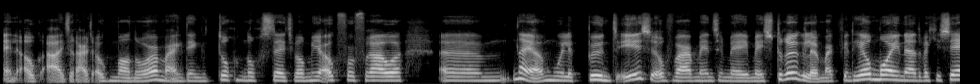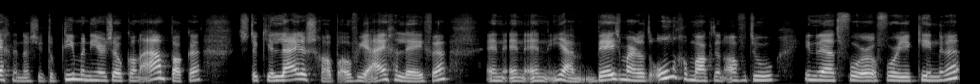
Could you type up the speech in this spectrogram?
en ook uiteraard ook mannen hoor, maar ik denk toch nog steeds wel meer ook voor vrouwen, um, nou ja, een moeilijk punt is of waar mensen mee, mee struggelen. Maar ik vind het heel mooi inderdaad wat je zegt en als je het op die manier zo kan aanpakken, een stukje leiderschap over je eigen leven en, en, en ja, wees maar dat ongemak dan af en toe inderdaad voor, voor je kinderen.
